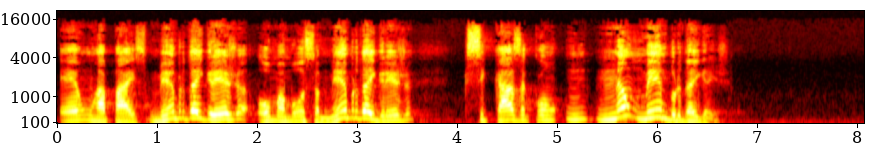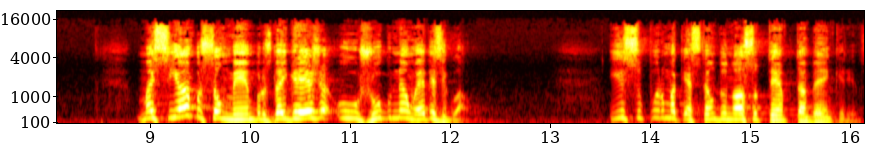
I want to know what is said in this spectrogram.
é um rapaz membro da igreja ou uma moça membro da igreja que se casa com um não membro da igreja. Mas se ambos são membros da igreja, o julgo não é desigual. Isso por uma questão do nosso tempo também, queridos.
